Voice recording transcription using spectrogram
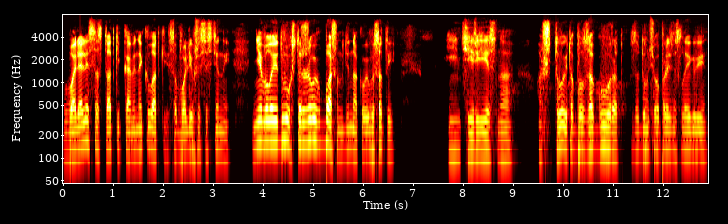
валялись остатки каменной кладки с обвалившейся стены. Не было и двух сторожевых башен одинаковой высоты. «Интересно, а что это был за город? Задумчиво произнесла Игвин.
